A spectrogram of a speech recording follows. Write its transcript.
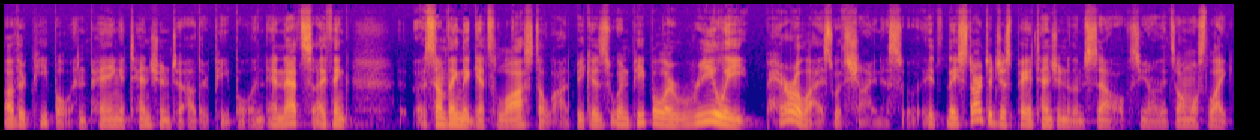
other people and paying attention to other people. And, and that's, I think, something that gets lost a lot because when people are really paralyzed with shyness, it, they start to just pay attention to themselves. You know, it's almost like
